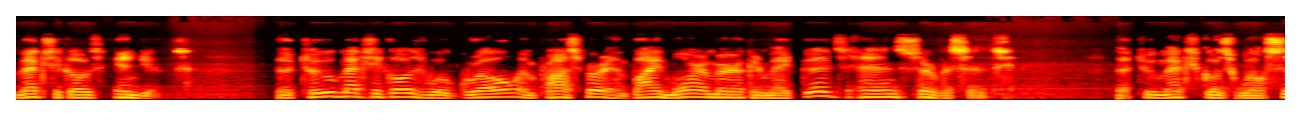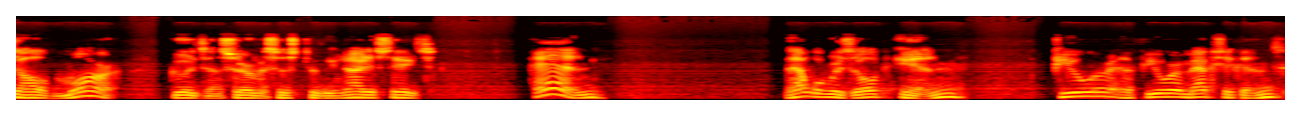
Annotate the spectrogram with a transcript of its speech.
Mexico's Indians. The two Mexicos will grow and prosper and buy more American made goods and services the two Mexicos will sell more goods and services to the United States. And that will result in fewer and fewer Mexicans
